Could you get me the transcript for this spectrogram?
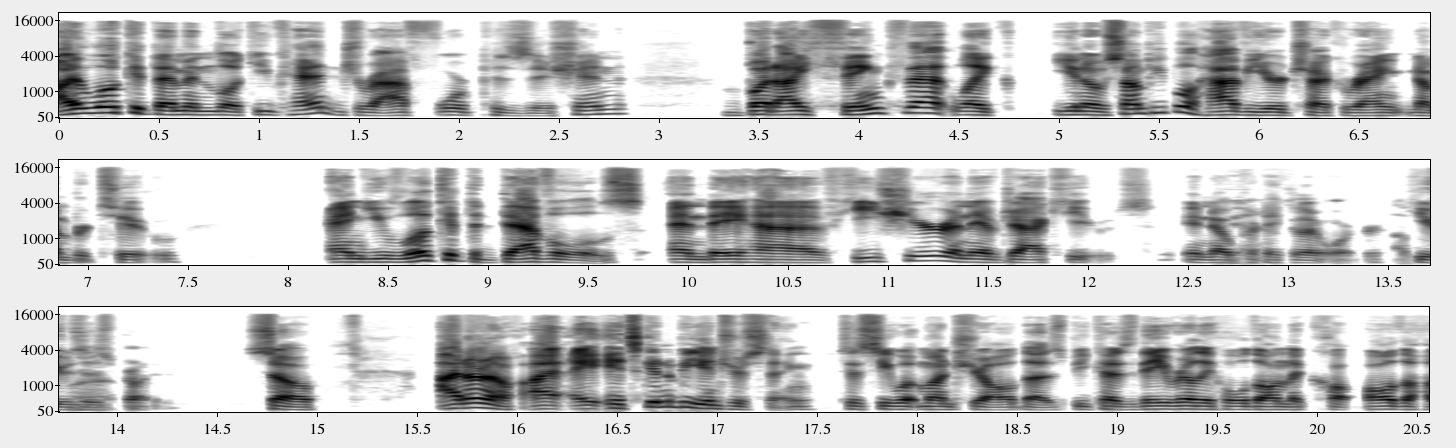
I look at them and look, you can't draft for position, but I think that like you know some people have Jiricek ranked number two, and you look at the Devils and they have Hischier and they have Jack Hughes in no Yeah, particular order. up Hughes is front. probably so. I don't know. I, it's going to be interesting to see what Montreal does because they really hold on the all the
